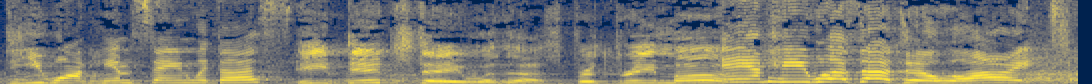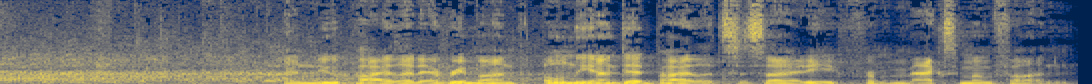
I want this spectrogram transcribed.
Do you want him staying with us? He did stay with us for three months. And he was a delight. A new pilot every month, only on Dead Pilot Society for Maximum Fun.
